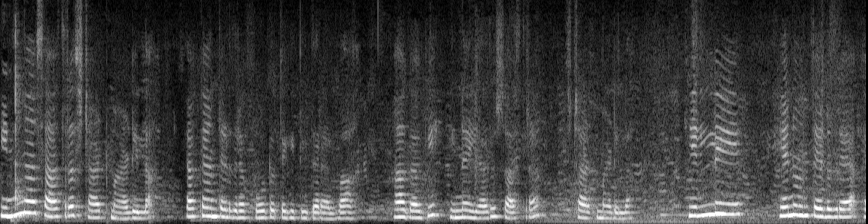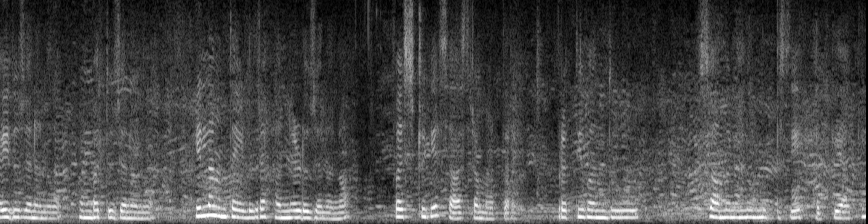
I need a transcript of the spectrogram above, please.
ಇನ್ನೂ ಶಾಸ್ತ್ರ ಸ್ಟಾರ್ಟ್ ಮಾಡಿಲ್ಲ. ಯಾಕೆ ಅಂತ ಹೇಳಿದ್ರೆ ಫೋಟೋ ತೆಗಿತಿದ್ದಾರಲ್ವಾ? ಹಾಗಾಗಿ ಇನ್ನು ಯಾರೂ ಶಾಸ್ತ್ರ ಸ್ಟಾರ್ಟ್ ಮಾಡಿಲ್ಲ. ಇಲ್ಲಿ ಏನು ಅಂತ ಹೇಳಿದ್ರೆ ಐದು ಜನನೋ, ಒಂಬತ್ತು ಜನನೋ, ಇಲ್ಲ ಅಂತ ಹೇಳಿದ್ರೆ ಹನ್ನೆರಡು ಜನನೋ ಫಸ್ಟಿಗೆ ಶಾಸ್ತ್ರ ಮಾಡ್ತಾರೆ. ಪ್ರತಿಯೊಂದು ಸಾಮಾನನ್ನು ಮುಟ್ಟಿಸಿ ಅಕ್ಕಿ ಹಾಕಿ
